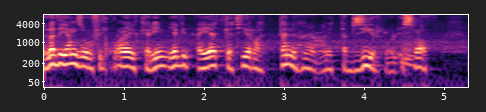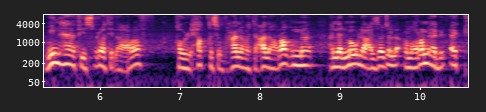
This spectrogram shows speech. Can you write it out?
الذي ينظر في القرآن الكريم يجد آيات كثيرة تنهى عن التبذير والإسراف. منها في سورة الأعراف قول الحق سبحانه وتعالى رغم أن المولى عز وجل أمرنا بالأكل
